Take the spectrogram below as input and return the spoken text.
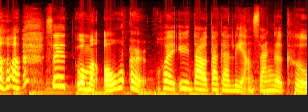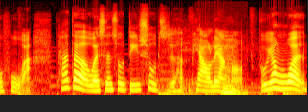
所以我们偶尔会遇到大概两三个客户啊，他的维生素 D 数值很漂亮哦，不用问，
